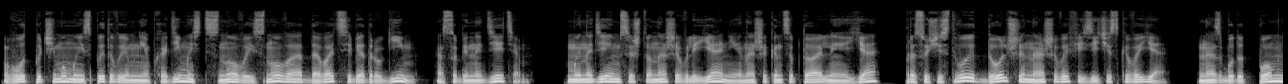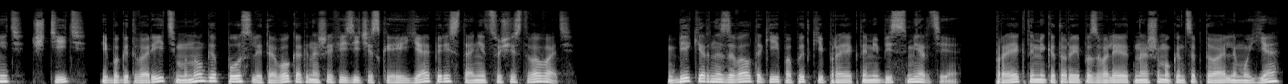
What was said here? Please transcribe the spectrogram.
Вот почему мы испытываем необходимость снова и снова отдавать себя другим, особенно детям. Мы надеемся, что наше влияние, наше концептуальное «я» просуществует дольше нашего физического «я». Нас будут помнить, чтить и боготворить много после того, как наше физическое «я» перестанет существовать. Беккер называл такие попытки проектами бессмертия, проектами, которые позволяют нашему концептуальному «я»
